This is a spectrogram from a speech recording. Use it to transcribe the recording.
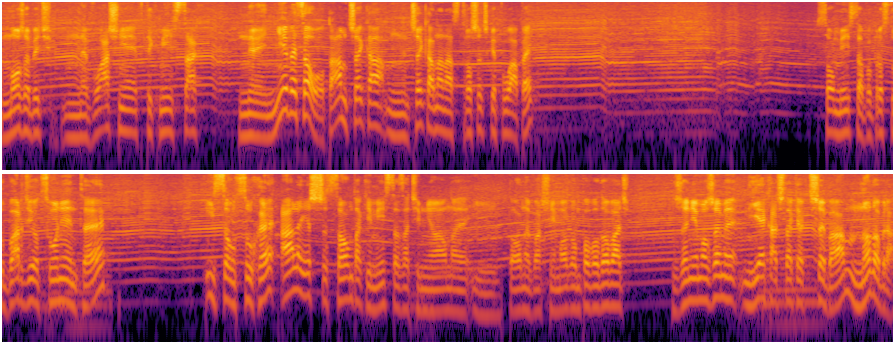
może być mm, właśnie w tych miejscach niewesoło. Tam czeka, czeka na nas troszeczkę pułapek. Są miejsca po prostu bardziej odsłonięte i są suche, ale jeszcze są takie miejsca zaciemnione i to one właśnie mogą powodować, że nie możemy jechać tak jak trzeba. No dobra,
